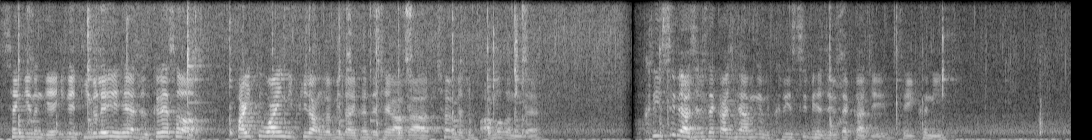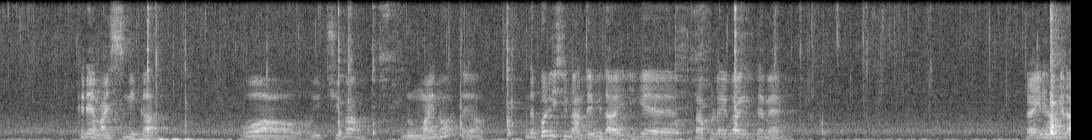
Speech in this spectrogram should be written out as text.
생기는 게 이게 디글레이 해야 돼 그래서 화이트 와인이 필요한 겁니다. 근데 제가 아까 처음에 좀 빠먹었는데 크리스피해질 때까지 하는 겁니다. 크리스피해질 때까지 베이컨이. 그래야 맛있으니까. 와우 이 지방 너무 많이 넣었대요. 근데 버리시면 안 됩니다. 이게 다 플레이버이기 때문에. 자 이리 합니다.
